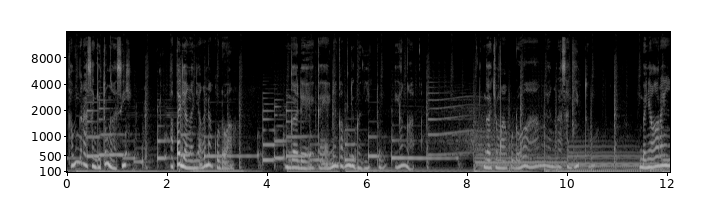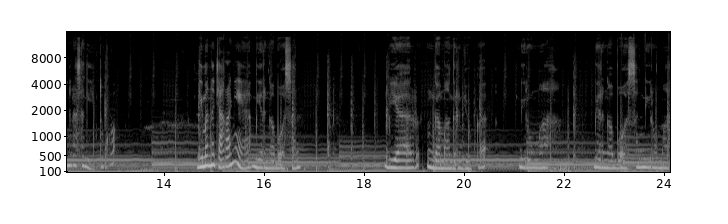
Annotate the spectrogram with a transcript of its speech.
Kamu ngerasa gitu gak sih? Apa jangan-jangan aku doang? Enggak deh, kayaknya kamu juga gitu, iya gak? Gak cuma aku doang yang ngerasa gitu Banyak orang yang ngerasa gitu kok Gimana caranya ya biar gak bosan? Biar gak mager juga di rumah Biar gak bosan di rumah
